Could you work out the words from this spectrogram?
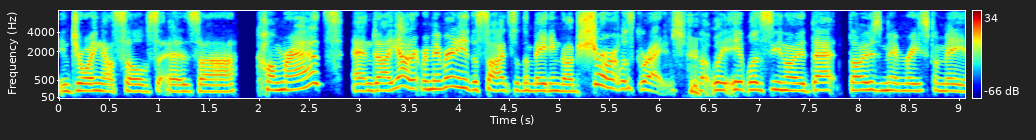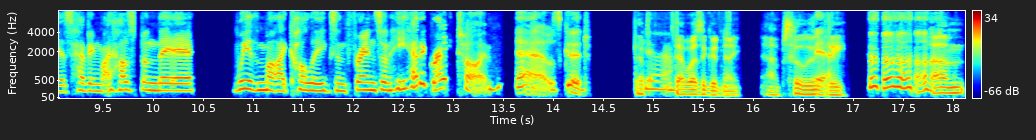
enjoying ourselves as uh comrades. And uh, yeah i don't remember any of the sides of the meeting but i'm sure it was great. But we, it was you know that those memories for me is having my husband there with my colleagues and friends, and he had a great time. Yeah, it was good. That, yeah. that was a good night. Absolutely. Yeah. um,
